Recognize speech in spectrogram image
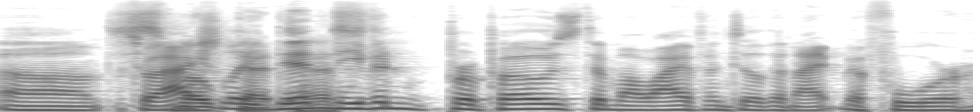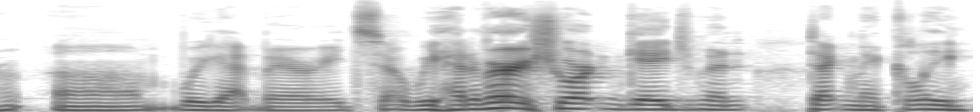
Um, so Smoke actually, didn't test. even propose to my wife until the night before um, we got married. So we had a very short engagement, technically,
